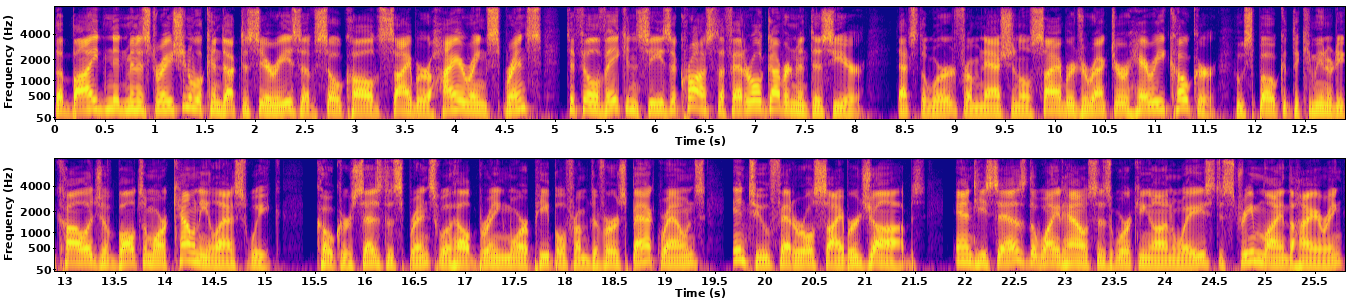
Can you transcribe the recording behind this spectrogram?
The Biden administration will conduct a series of so called cyber hiring sprints to fill vacancies across the federal government this year. That's the word from National Cyber Director Harry Coker, who spoke at the Community College of Baltimore County last week. Coker says the sprints will help bring more people from diverse backgrounds into federal cyber jobs. And he says the White House is working on ways to streamline the hiring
